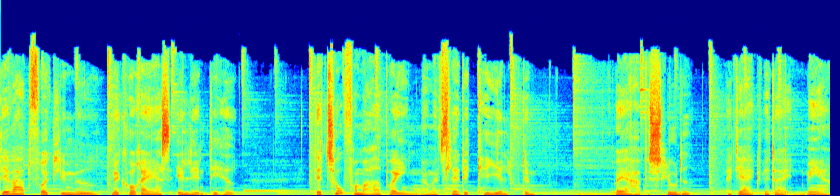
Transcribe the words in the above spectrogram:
Det var et frygteligt møde med Koreas elendighed. Det tog for meget på en, når man slet ikke kan hjælpe dem. Og jeg har besluttet, at jeg ikke vil derind mere.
